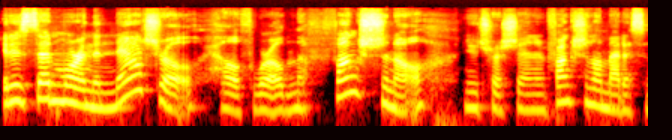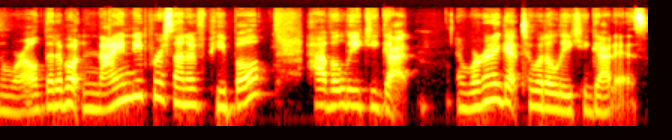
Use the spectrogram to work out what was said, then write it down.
It is said more in the natural health world and the functional nutrition and functional medicine world that about 90% of people have a leaky gut and we're going to get to what a leaky gut is.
